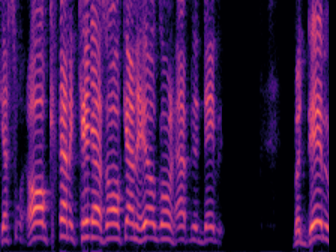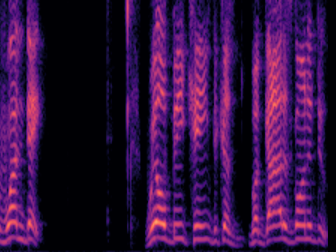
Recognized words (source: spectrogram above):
Guess what? All kind of chaos, all kind of hell going to happen to David. But David one day will be king because what God is going to do,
